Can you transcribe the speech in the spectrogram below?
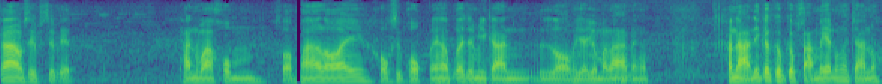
เก้าสิบสิบเอ็ดธันวาคมสองพันห้าร้อยหกสิบหกนะครับ ก็จะมีการหล่อพญายมราชนะครับ ขนาดนี้ก็เกือบเกือบสามเมตรมั้งอาจารย์เนาะ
